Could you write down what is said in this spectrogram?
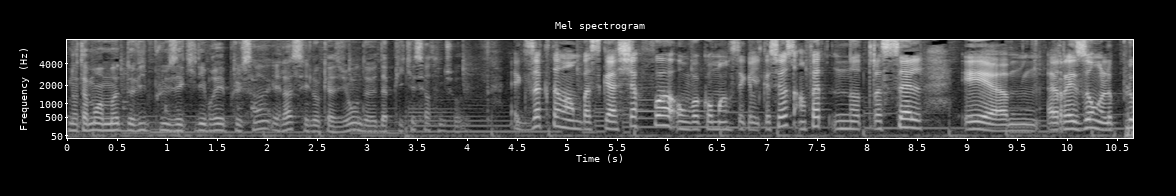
notamment un mode de vie plus équilibré et plus sain. Et là, c'est l'occasion d'appliquer certaines choses. Exactement, parce qu'à chaque fois on va commencer quelque chose, en fait, notre seule et, euh, raison le plus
